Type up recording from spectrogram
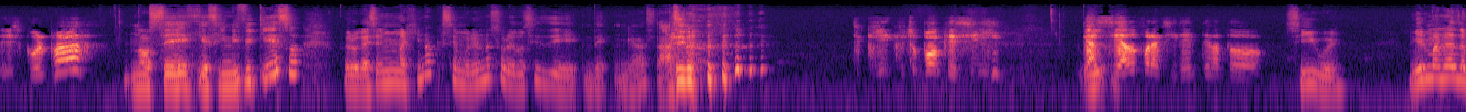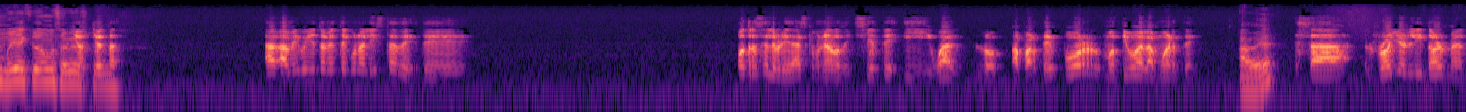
Disculpa. No sé qué signifique eso, pero gaseado, me imagino que se murió una sobredosis de, de gas. Ah, sí, ¿no? Supongo que sí. Gaseado por accidente, vato. Sí, güey. Mil maneras de morir, aquí lo vamos a ver. Yo, yo amigo, yo también tengo una lista de, de otras celebridades que murieron a los 27 y igual lo aparté por motivo de la muerte. A ver, Está Roger Lee Dorman,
